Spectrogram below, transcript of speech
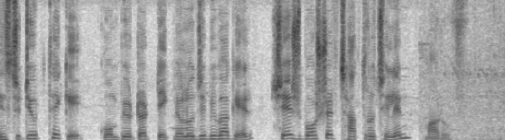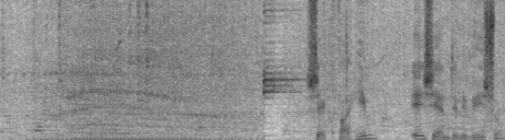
ইনস্টিটিউট থেকে কম্পিউটার টেকনোলজি বিভাগের শেষ বর্ষের ছাত্র ছিলেন মারুফ। Sheikh Fahim, Asian television.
